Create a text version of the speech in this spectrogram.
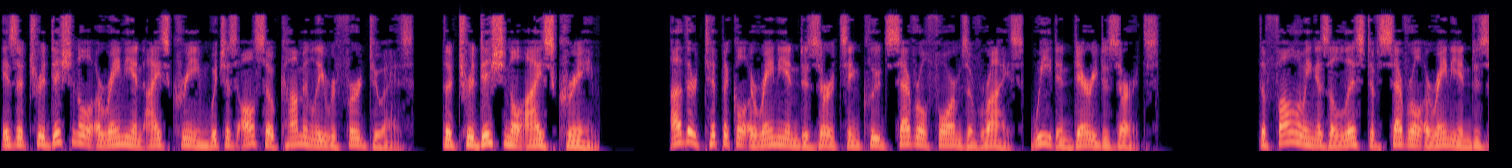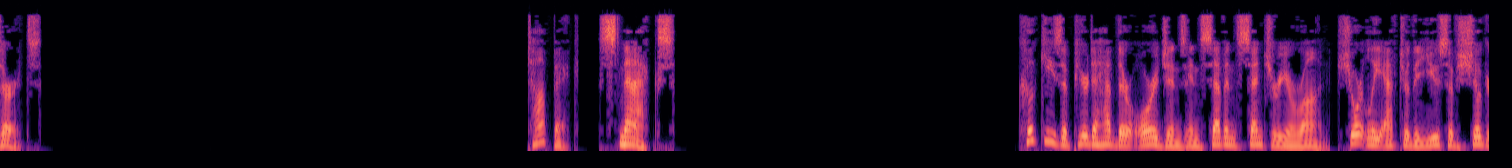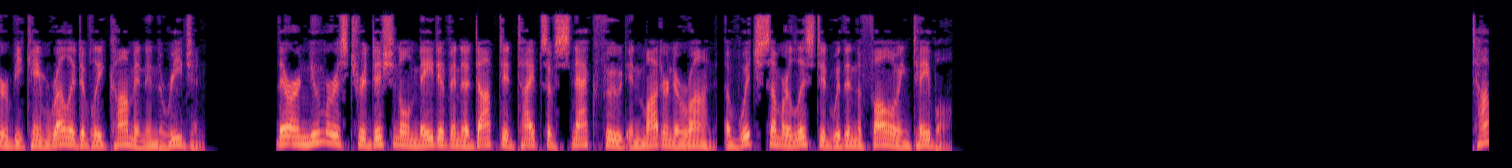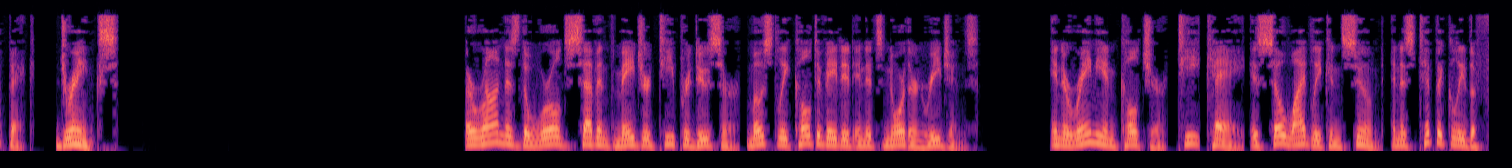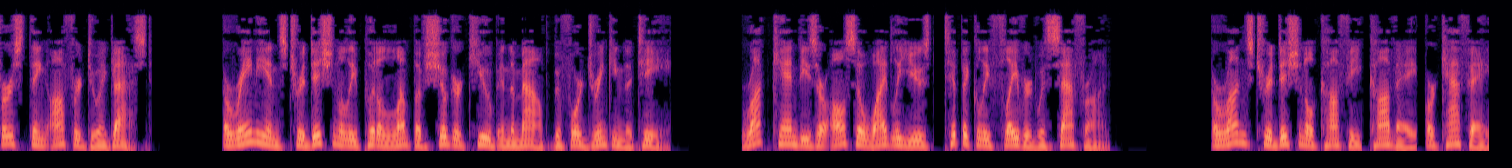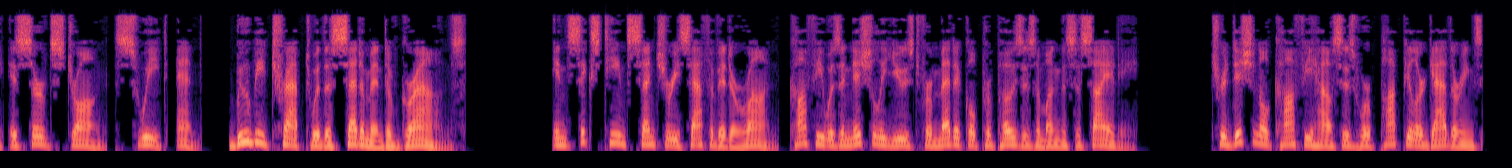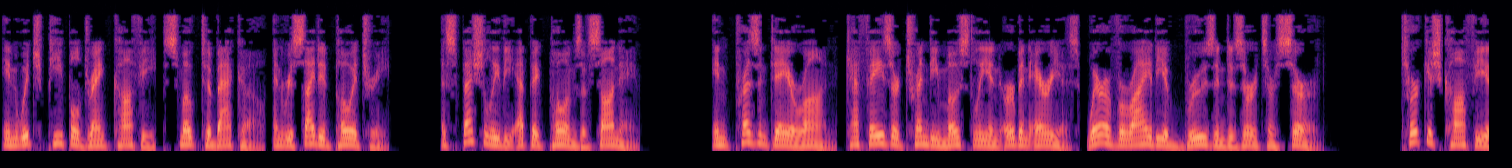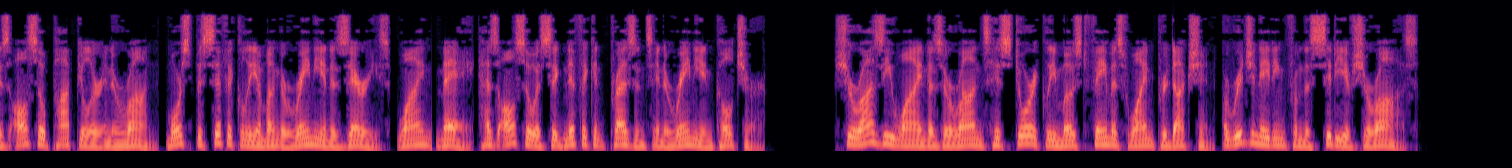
is a traditional Iranian ice cream which is also commonly referred to as the traditional ice cream. Other typical Iranian desserts include several forms of rice, wheat and dairy desserts. The following is a list of several Iranian desserts. Snacks Cookies appear to have their origins in 7th century Iran, shortly after the use of sugar became relatively common in the region. There are numerous traditional native and adopted types of snack food in modern Iran, of which some are listed within the following table. Drinks Iran is the world's seventh major tea producer, mostly cultivated in its northern regions. In Iranian culture, tea k is so widely consumed, and is typically the first thing offered to a guest. Iranians traditionally put a lump of sugar cube in the mouth before drinking the tea. Rock candies are also widely used, typically flavored with saffron. Iran's traditional coffee kave, or café is served strong, sweet, and booby-trapped with a sediment of grounds. In 16th-century Safavid Iran, coffee was initially used for medical purposes among the society. Traditional coffeehouses were popular gatherings, in which people drank coffee, smoked tobacco, and recited poetry—especially the epic poems of Shahnameh. In present-day Iran, cafes are trendy mostly in urban areas, where a variety of brews and desserts are served. Turkish coffee is also popular in Iran, more specifically among Iranian Azeris. Wine has also a significant presence in Iranian culture. Shirazi wine is Iran's historically most famous wine production, originating from the city of Shiraz.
